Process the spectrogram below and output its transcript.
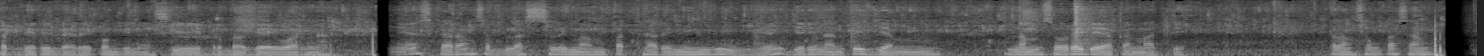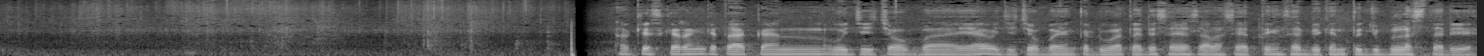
terdiri dari kombinasi berbagai warna ya sekarang 11.54 hari minggu ya. Jadi nanti jam 6 sore dia akan mati. Kita langsung pasang Oke sekarang kita akan uji coba ya. Uji coba yang kedua. Tadi saya salah setting saya bikin 17 tadi ya.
